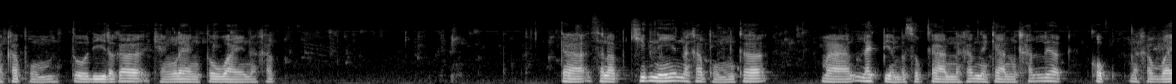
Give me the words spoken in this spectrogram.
ะครับ ผมโตดีแล้วก็แข็งแรงโตไวนะครับก็สำหรับคลิปนี้นะครับ ผมก็มาแลกเปลี่ยนประสบการณ์นะครับ ในการคัดเลือกกบนะครับ ไว้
